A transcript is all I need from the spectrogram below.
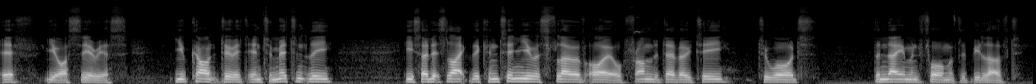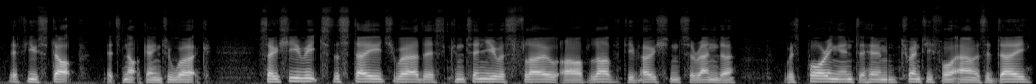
if you are serious. You can't do it intermittently. He said it's like the continuous flow of oil from the devotee towards the name and form of the beloved. If you stop, it's not going to work. So she reached the stage where this continuous flow of love, devotion, surrender was pouring into him 24 hours a day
